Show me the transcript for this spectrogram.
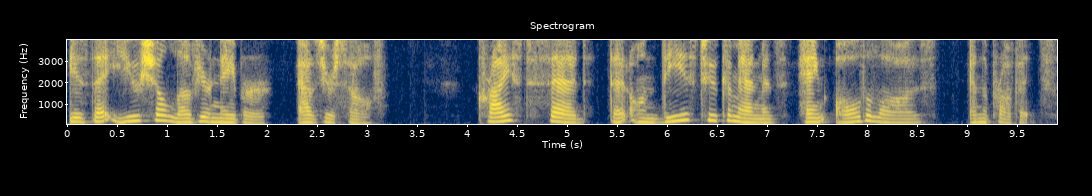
is that you shall love your neighbor as yourself. Christ said that on these two commandments hang all the laws and the prophets.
